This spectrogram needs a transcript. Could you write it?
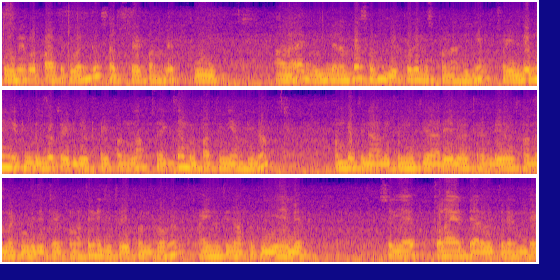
பொறுமையாக கூட பார்த்துட்டு வந்து சப்ஸ்கிரைப் பண்ணாலே போதும் அதனால் இந்த இந்த நம்பர்ஸ் வந்து எப்போதும் மிஸ் பண்ணாதீங்க. ஸோ இதுலேருந்து நீங்கள் டூ டிஜிட்டோ த்ரீ டிஜிட்டோ ட்ரை பண்ணலாம். ஸோ எக்ஸாம்பிள் பார்த்தீங்க அப்படின்னா ஐம்பத்தி நாலு தொண்ணூற்றி ஆறு எழுபத்தி ரெண்டு இருபத்தி அந்த மாதிரி டூ டிஜிட் ட்ரை பண்ணலாம். த்ரீ டிஜிட் ட்ரை பண்ணுறவங்க ஐநூற்றி நாற்பத்தி ஏழு ஸோ ஏ தொள்ளாயிரத்தி அறுபத்தி ரெண்டு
